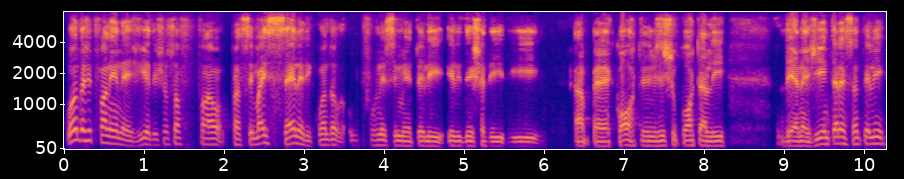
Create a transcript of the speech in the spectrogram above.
Quando a gente fala em energia, deixa eu só falar para ser mais célere, quando o fornecimento ele, ele deixa de, de é, corte, existe o corte ali de energia, é interessante, ele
